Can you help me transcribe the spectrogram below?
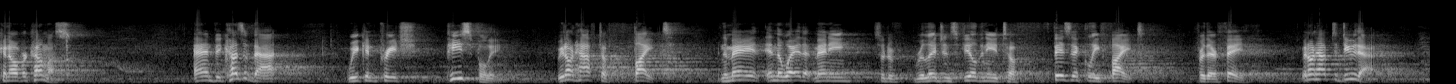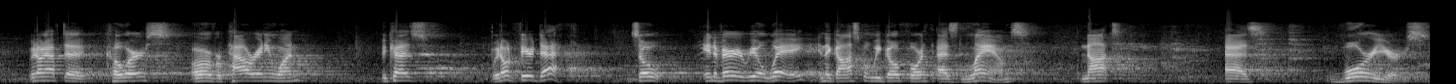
can overcome us. And because of that, we can preach peacefully. We don't have to fight in the, may, in the way that many sort of religions feel the need to physically fight for their faith. We don't have to do that. We don't have to coerce or overpower anyone because we don't fear death. So, in a very real way, in the gospel, we go forth as lambs, not as warriors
